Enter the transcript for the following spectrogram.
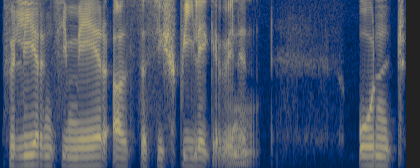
verlieren sie mehr, als dass sie Spiele gewinnen. Und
